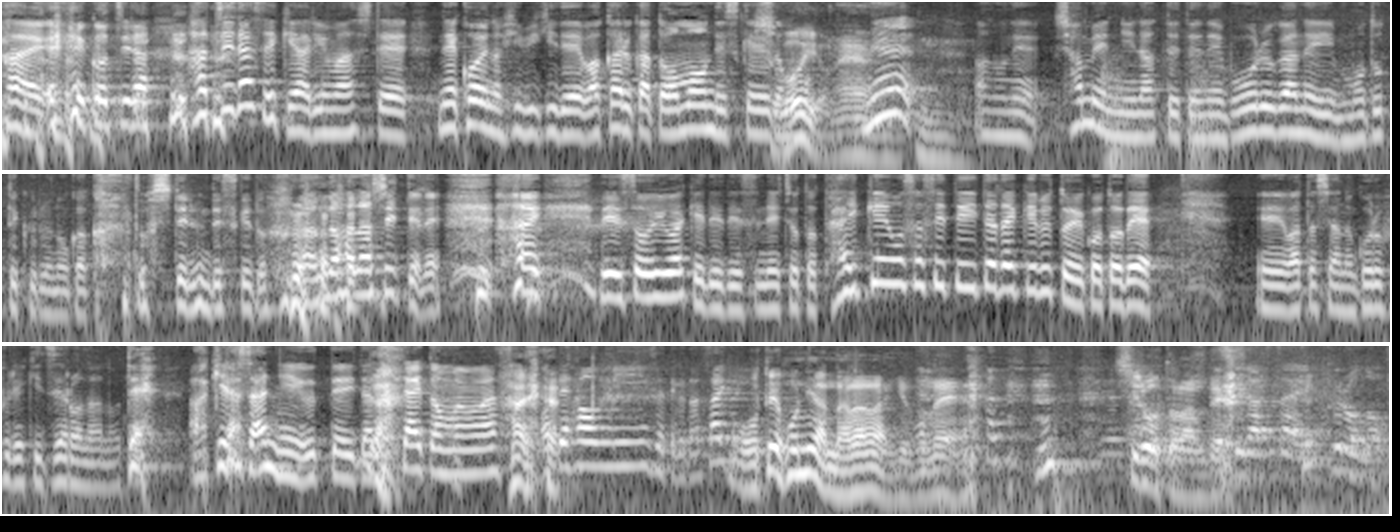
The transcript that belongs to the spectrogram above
はい、こちら8打席ありましてね声の響きでわかるかと思うんですけれども、ね、ね、うん、あのね斜面になっててねボールがね戻ってくるのが感動してるんですけど 何の話ってね、はい、でそういうわけでですねちょっと体験をさせていただけるということで。えー、私あのゴルフ歴ゼロなので、あきらさんに打っていただきたいと思います。はい、お手本見せてください。お手本にはならないけどね。素人なんで。ください。プロの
